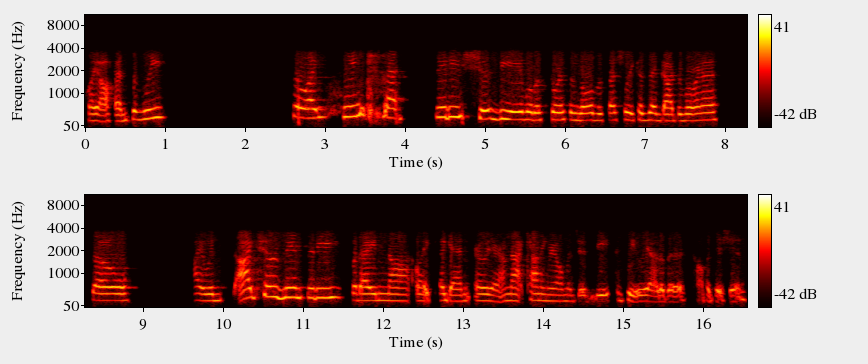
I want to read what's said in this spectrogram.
play offensively. So I think that City should be able to score some goals, especially because they've got De. So I would, I chose Man City, but I'm not like again earlier. I'm not counting Real Madrid to be completely out of the competition.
